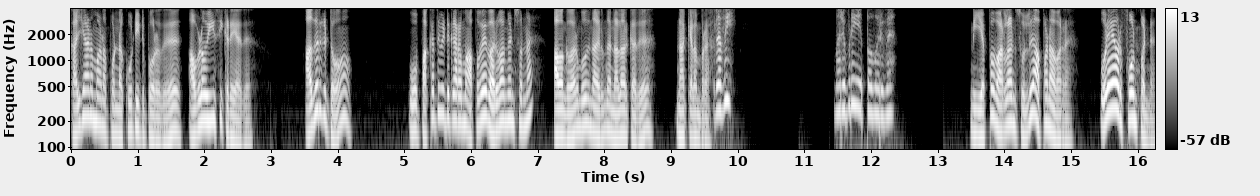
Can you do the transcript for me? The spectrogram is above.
கல்யாணமான பொண்ணை கூட்டிட்டு போறது அவ்வளோ ஈஸி கிடையாது. அது இருக்கட்டும். உன் பக்கத்து வீட்டுக்காரம்மா அப்பவே வருவாங்கன்னு சொன்ன? அவங்க வரும்போது நான் இருந்தா நல்லா இருக்காது. நான் கிளம்புறேன். ரவி மறுபடியும் எப்ப வருவ? நீ எப்ப வரலான்னு சொல்லு அப்ப நான் வர்றேன். ஒரே ஒரு ஃபோன் பண்ணு.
